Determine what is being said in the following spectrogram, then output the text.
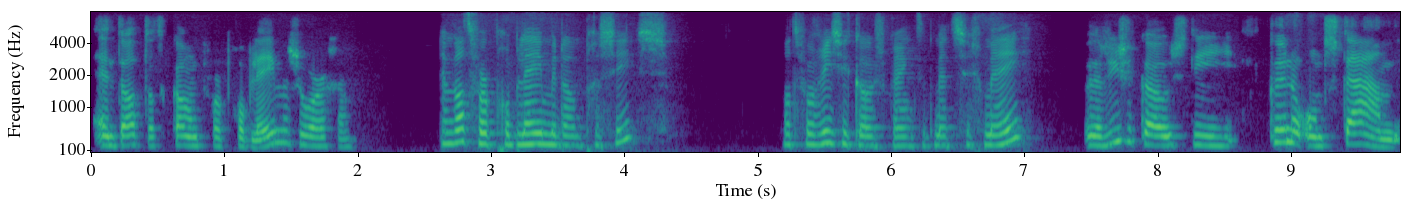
En dat, dat kan voor problemen zorgen. En wat voor problemen dan precies? Wat voor risico's brengt het met zich mee? De risico's die kunnen ontstaan,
